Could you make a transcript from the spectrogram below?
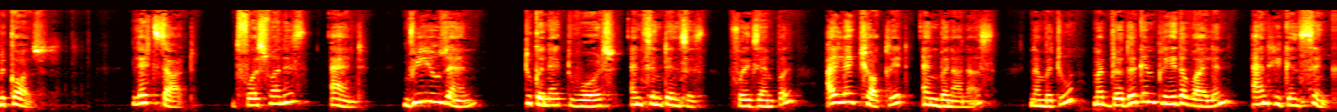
because. Let's start. The first one is and. We use and to connect words and sentences. For example, I like chocolate and bananas. Number two, my brother can play the violin and he can sing.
